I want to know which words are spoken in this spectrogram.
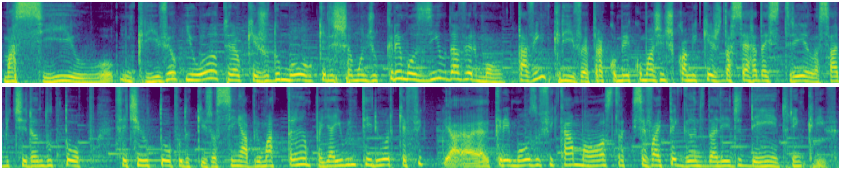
macio, incrível, e o outro é o queijo do morro, que eles chamam de o cremosinho da Vermont. Tava incrível, é para comer como a gente come queijo da Serra da Estrela, sabe? Tirando o topo. Você tira o topo do queijo assim, abre uma tampa e aí o interior que é cremoso fica à mostra, você vai pegando dali de dentro, é incrível.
